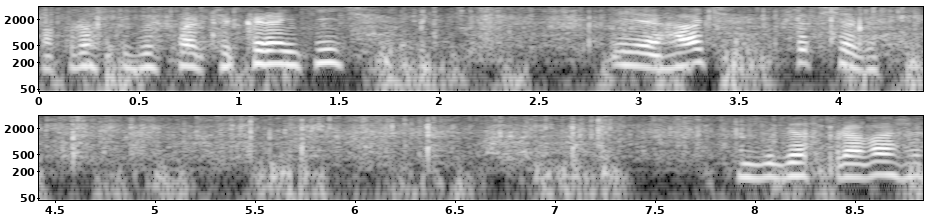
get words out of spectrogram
Po prostu wystarczy kręcić i jechać przed siebie. Druga sprawa, że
